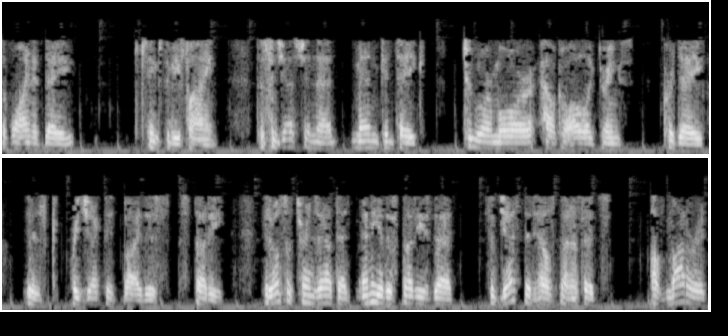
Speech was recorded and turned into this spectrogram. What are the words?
of wine a day seems to be fine. The suggestion that men can take two or more alcoholic drinks per day is rejected by this study. It also turns out that many of the studies that suggested health benefits of moderate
